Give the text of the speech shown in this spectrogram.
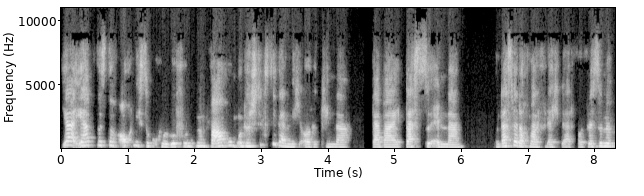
ja, ihr habt das doch auch nicht so cool gefunden. Warum unterstützt ihr dann nicht eure Kinder? Dabei, das zu ändern. Und das wäre doch mal vielleicht wertvoll. Vielleicht so eine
